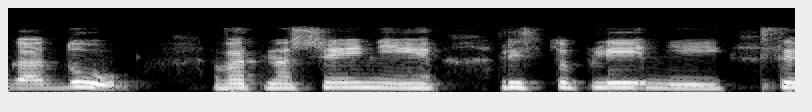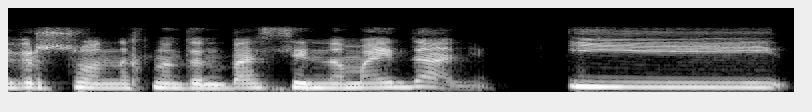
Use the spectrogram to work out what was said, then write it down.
году в отношении преступлений, совершенных на Донбассе и на Майдане. И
